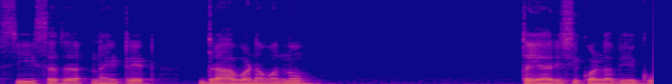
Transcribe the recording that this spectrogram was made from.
ಸೀಸದ ನೈಟ್ರೇಟ್ ದ್ರಾವಣವನ್ನು ತಯಾರಿಸಿಕೊಳ್ಳಬೇಕು.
